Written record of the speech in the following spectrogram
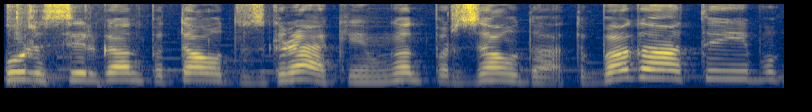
kuras ir gan par tautas grēkiem, gan par zaudētu bagātību,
